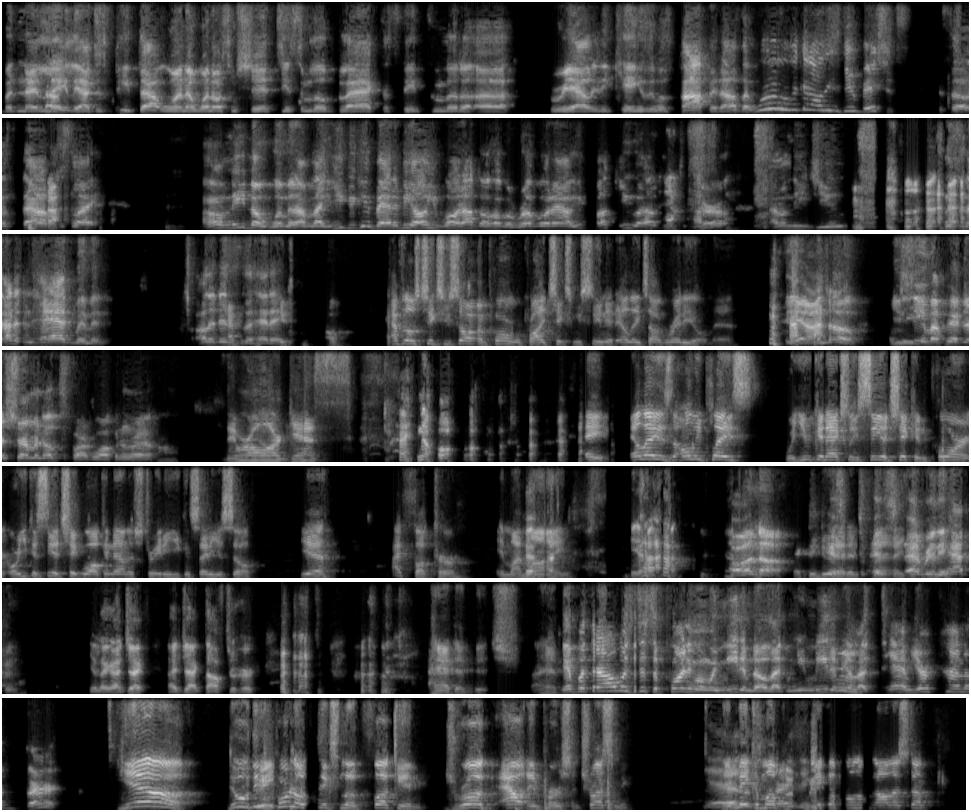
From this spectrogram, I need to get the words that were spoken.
But na- lately, I just peeped out one. I went on some shit, seen some little black, I seen some little uh reality kings. It was popping. I was like, "Woo! Look at all these new bitches." So now I'm just like, I don't need no women. I'm like, you can get bad at me all you want. I'll go home and rub one out. You fuck you. I don't need you, girl. I don't need you. Listen, I didn't had women. All it is is a headache. Oh, half of those chicks you saw in porn were probably chicks we seen at LA Talk Radio, man. Yeah, I know. You see him up here at the Sherman Oaks Park walking around. They were all our guests. I know. Hey, LA is the only place where you can actually see a chick in porn, or you can see a chick walking down the street, and you can say to yourself, "Yeah, I fucked her in my mind." Yeah. Oh no, actually do that in it's, it's, that really happened. You're like I jacked I jacked off to her. I had that bitch. I had. Yeah, but they're always disappointing when we meet him though. Like when you meet him, you're like, damn, you're kind of burnt. Yeah, dude, these Agreed. porno chicks look fucking drugged out in person. Trust me. Yeah, They make them up, crazy. makeup on them, and all that stuff.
